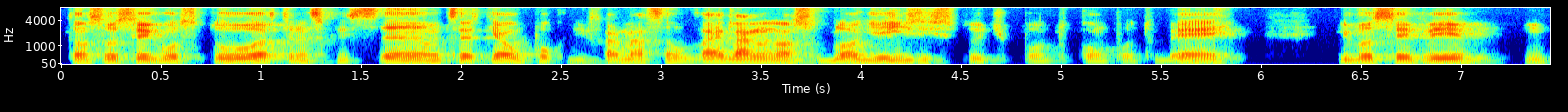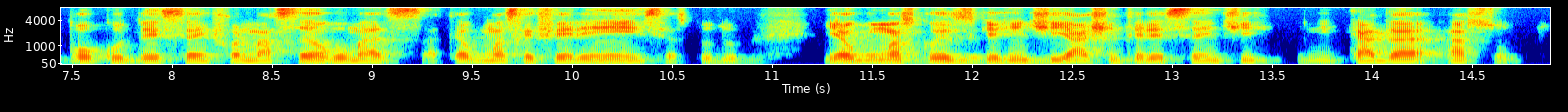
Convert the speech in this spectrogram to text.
Então, se você gostou, a transcrição, etc., quer um pouco de informação, vai lá no nosso blog, ensistute.com.br, e você vê um pouco dessa informação, algumas, até algumas referências, tudo, e algumas coisas que a gente acha interessante em cada assunto.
